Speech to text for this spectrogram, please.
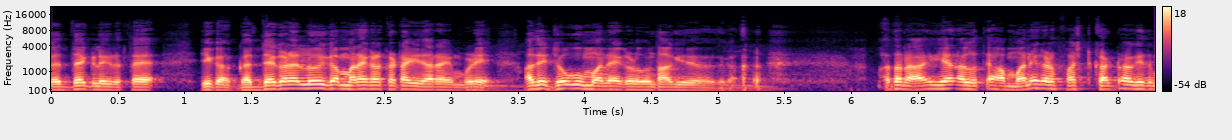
ಗದ್ದೆಗಳಿರುತ್ತೆ. ಈಗ ಗದ್ದೆಗಳಲ್ಲೂ ಈಗ ಮನೆಗಳು ಕಟ್ಟಾಗಿದ್ದಾರೆ ಎಂಬುಡಿ ಅದೇ ಜೋಗು ಮನೆಗಳು ಅಂತ ಆಗಿದೆ ಈಗ ಆ ಥರ ಏನಾಗುತ್ತೆ ಆ ಮನೆಗಳು ಫಸ್ಟ್ ಕಟ್ಟೋಗಿದ್ದು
